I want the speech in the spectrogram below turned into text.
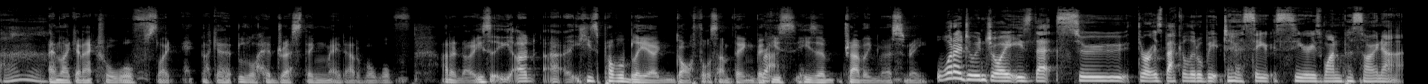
Ah. and like an actual wolf's like like a little headdress thing made out of a wolf. I don't know. He's uh, uh, he's probably a goth or something, but Right. he's he's a traveling mercenary. What I do enjoy is that Sue throws back a little bit to her se- series one persona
